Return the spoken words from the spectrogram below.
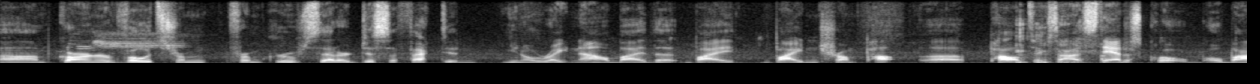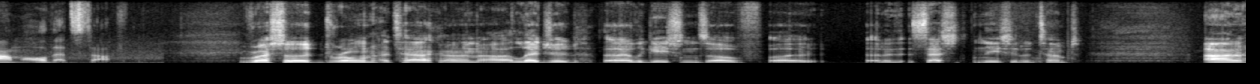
um, garner votes from from groups that are disaffected, you know, right now by the by Biden Trump po- uh, politics, uh, status quo, Obama, all that stuff. Russia drone attack on uh, alleged allegations of uh, an assassination attempt on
